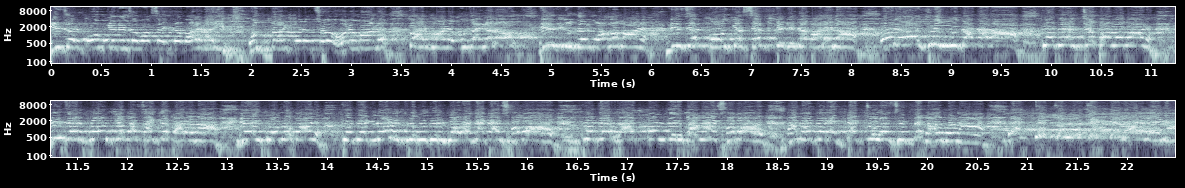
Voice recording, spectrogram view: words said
নিজের বউকে নিজে বাঁচাইতে পারে নাই, উদ্ধার করেছিল হনুমান। তার মানে বোঝা গেল, হিন্দুদের ভগবান নিজের বউকে সেফটি দিতে পারে না। শিখতে পারবে না। একটা চুলো শিখতে পারবে না।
